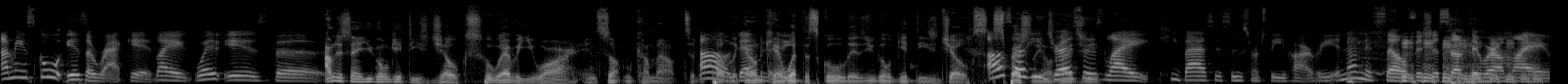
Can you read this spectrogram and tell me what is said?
I mean, school is a racket. Like, what is the? I'm just saying you're gonna get these jokes, whoever you are, and something come out to the Oh, public. I don't care what the school is, you're gonna get these jokes. also, especially he on dresses IG. like he buys his suits from Steve Harvey, and that in itself is just something where I'm like,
